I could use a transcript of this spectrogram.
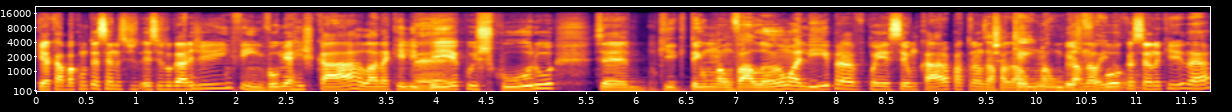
que acaba acontecendo esses, esses lugares de, enfim, vou me arriscar lá naquele É. beco escuro, que, que tem um, um valão ali pra conhecer um cara, pra transar, pra dar uma- um beijo na boca, no- sendo que, né,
